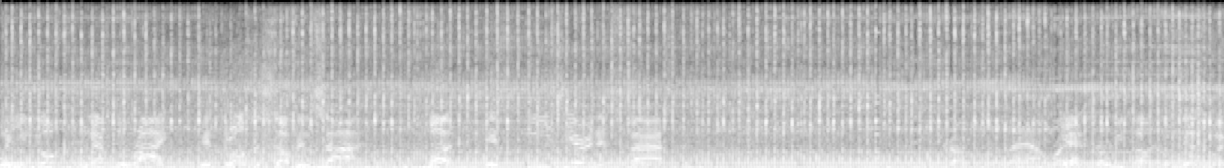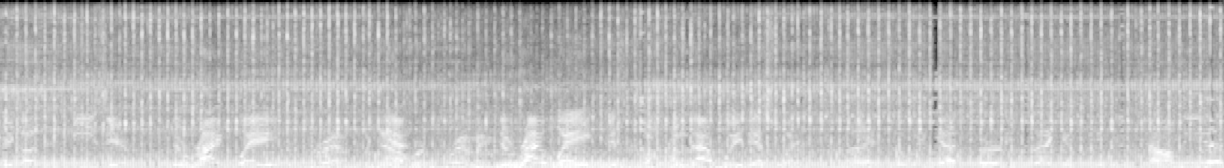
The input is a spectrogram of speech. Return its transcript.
when you go from left to right, it throws itself inside. But it's easier and it's faster. Come from that way. Yeah, so we come from this way because it's easier. The right way, Trim. But now Yeah. we're trimming. the right way is to come from that way this way. All right, so we got 30 seconds. Can you tell me it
